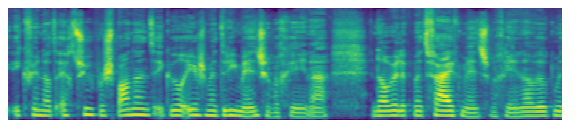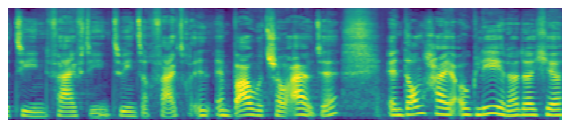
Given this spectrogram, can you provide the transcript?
ik vind dat echt super spannend. Ik wil eerst met drie mensen beginnen. En dan wil ik met vijf mensen beginnen. Dan wil ik met 10, 15, 20, 50. En, en bouw het zo uit. En dan ga je ook leren dat je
